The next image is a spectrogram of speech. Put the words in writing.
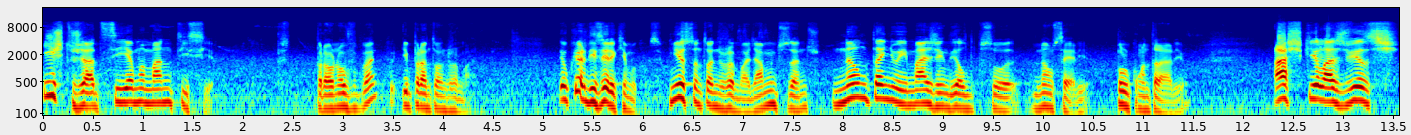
isto já de si é uma má notícia para o novo banco e para António Ramalho. Eu quero dizer aqui uma coisa. Conheço António Ramalho há muitos anos, não tenho a imagem dele de pessoa não séria, pelo contrário. Acho que ele às vezes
